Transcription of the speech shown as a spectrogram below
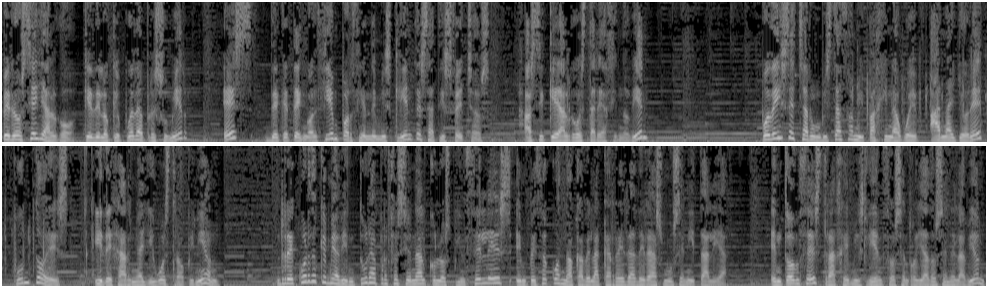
pero si hay algo que de lo que pueda presumir es de que tengo el 100% de mis clientes satisfechos, así que algo estaré haciendo bien. Podéis echar un vistazo a mi página web anayoret.es y dejarme allí vuestra opinión. Recuerdo que mi aventura profesional con los pinceles empezó cuando acabé la carrera de Erasmus en Italia. Entonces traje mis lienzos enrollados en el avión.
